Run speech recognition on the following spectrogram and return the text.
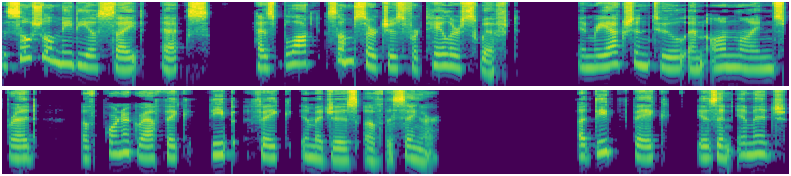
The social media site X has blocked some searches for Taylor Swift in reaction to an online spread of pornographic deep fake images of the singer. A deep fake is an image,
